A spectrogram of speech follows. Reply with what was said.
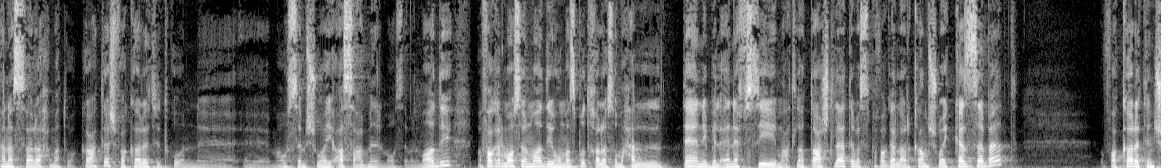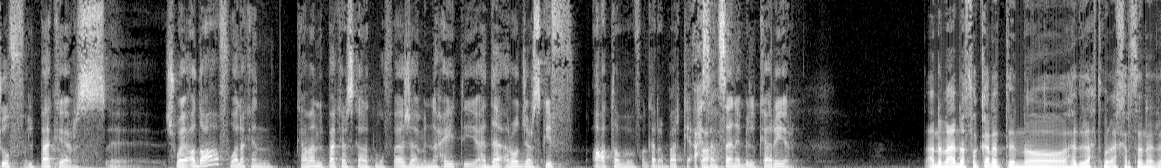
أنا الصراحة ما توقعتش. فكرت تكون موسم شوي أصعب من الموسم الماضي. بفكر الموسم الماضي هو مزبوط خلصوا محل تاني بال NFC مع 13 3 بس بفكر الأرقام شوي كذبت. وفكرت نشوف الباكرز آه، شوي أضعف ولكن كمان الباكرز كانت مفاجأة من ناحيتي. أداء روجرز كيف أعطى بفكر بركي أحسن صح. سنة بال career. أنا مع إنه فكرت إنه هذه رح تكون آخر سنة ل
